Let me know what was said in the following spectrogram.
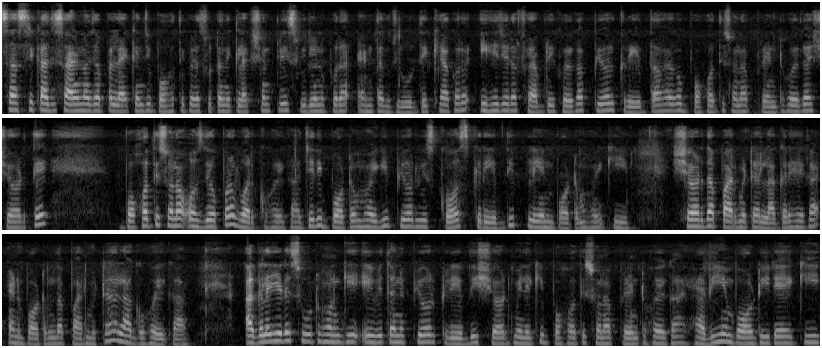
ਸਤਿ ਸ਼੍ਰੀ ਅਕਾਲ ਜੀ ਸਾਰਿਆਂ ਨੂੰ। ਅੱਜ ਆਪਾਂ ਲੈ ਕੇ ਜੀ ਬਹੁਤ ਹੀ ਪਿਆਰੇ ਸੂਟਾਂ ਦੀ ਕਲੈਕਸ਼ਨ ਪਲੀਜ਼ ਵੀਡੀਓ ਨੂੰ ਪੂਰਾ ਐਂਡ ਤੱਕ ਜਰੂਰ ਦੇਖਿਆ ਕਰੋ। ਇਹ ਜਿਹੜਾ ਫੈਬਰਿਕ ਹੋਏਗਾ ਪਿਓਰ ਕਰੇਪ ਦਾ ਹੋਏਗਾ, ਬਹੁਤ ਹੀ ਸੋਹਣਾ ਪ੍ਰਿੰਟ ਹੋਏਗਾ ਸ਼ਰਟ ਤੇ। ਬਹੁਤ ਹੀ ਸੋਹਣਾ ਉਸ ਦੇ ਉੱਪਰ ਵਰਕ ਹੋਏਗਾ। ਜਿਹੜੀ ਬਾਟਮ ਹੋਏਗੀ ਪਿਓਰ ਵਿਸਕੋਸ ਕਰੇਪ ਦੀ ਪਲੇਨ ਬਾਟਮ ਹੋਏਗੀ। ਸ਼ਰਟ ਦਾ ਪਰਮੀਟਰ ਅਲੱਗ ਰਹੇਗਾ ਐਂਡ ਬਾਟਮ ਦਾ ਪਰਮੀਟਰ ਅਲੱਗ ਹੋਏਗਾ। ਅਗਲੇ ਜਿਹੜੇ ਸੂਟ ਹੋਣਗੇ, ਇਹ ਵੀ ਤੁਹਾਨੂੰ ਪਿਓਰ ਕਰੇਪ ਦੀ ਸ਼ਰਟ ਮਿਲੇਗੀ, ਬਹੁਤ ਹੀ ਸੋਹਣਾ ਪ੍ਰਿੰਟ ਹੋਏਗਾ ਹੈਵੀ ਐਮਬੋਡੀ ਰਹੇਗੀ,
